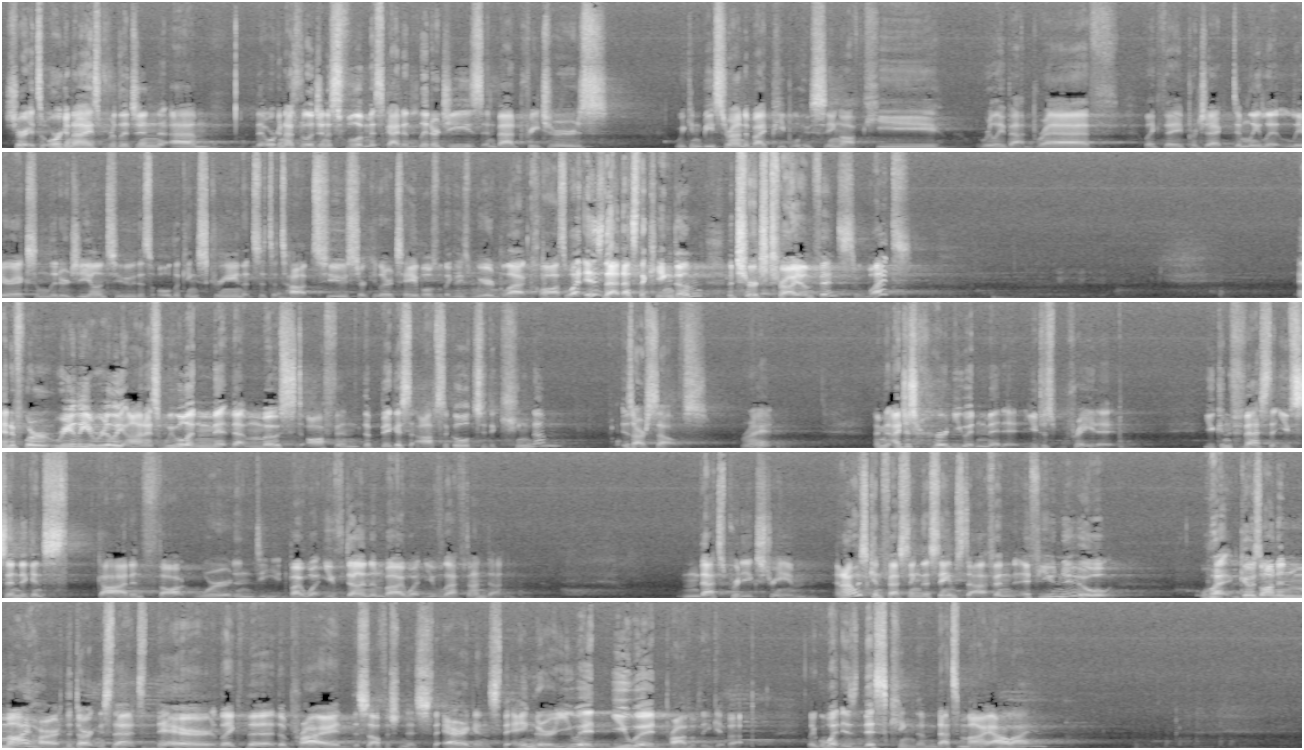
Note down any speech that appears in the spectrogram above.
Sure, it's organized religion. Um, the organized religion is full of misguided liturgies and bad preachers. We can be surrounded by people who sing off key, really bad breath, like they project dimly lit lyrics and liturgy onto this old looking screen that sits atop two circular tables with like these weird black cloths. What is that? That's the kingdom? The church triumphant? What? And if we're really, really honest, we will admit that most often the biggest obstacle to the kingdom is ourselves, right? I mean, I just heard you admit it. You just prayed it. You confess that you've sinned against God in thought, word, and deed by what you've done and by what you've left undone. And that's pretty extreme. And I was confessing the same stuff. And if you knew what goes on in my heart, the darkness that's there, like the, the pride, the selfishness, the arrogance, the anger, you would, you would probably give up. Like, what is this kingdom? That's my ally?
